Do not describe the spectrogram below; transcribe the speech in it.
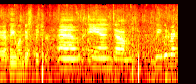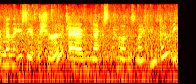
And I think it won Best Picture. Um, and um, we would recommend that you see it for sure. And next comes 1930.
